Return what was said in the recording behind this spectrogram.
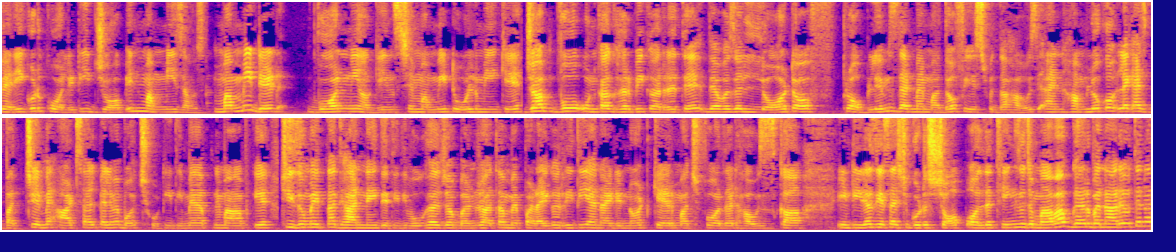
very good quality job in mummy's house mummy did warn me against mummy told me के जब वो उनका घर भी कर रहे थे there was a lot of problems that my mother face with the house एंड हम लोग को लाइक एज बच्चे, मैं आठ साल पहले मैं बहुत छोटी थी। मैं अपने माँ बाप के चीज़ों में इतना ध्यान नहीं देती थी। वो घर जब बन रहा था, मैं पढ़ाई कर रही थी and I did not care much for that house का इंटीरियर ये to go to shop all the things जब माँ बाप घर बना रहे होते हैं ना,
